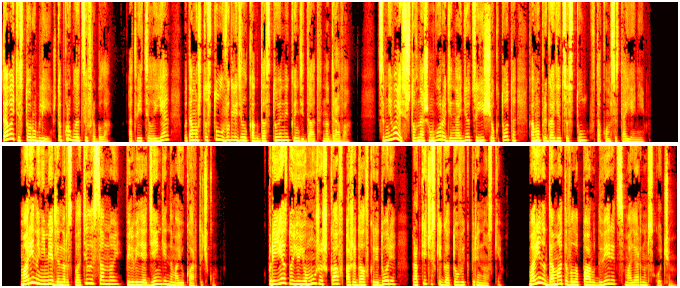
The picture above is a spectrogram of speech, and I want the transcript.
давайте сто рублей, чтоб круглая цифра была». — ответила я, потому что стул выглядел как достойный кандидат на дрова. Сомневаюсь, что в нашем городе найдется еще кто-то, кому пригодится стул в таком состоянии. Марина немедленно расплатилась со мной, переведя деньги на мою карточку. К приезду ее мужа шкаф ожидал в коридоре, практически готовый к переноске. Марина доматывала пару дверец малярным скотчем.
